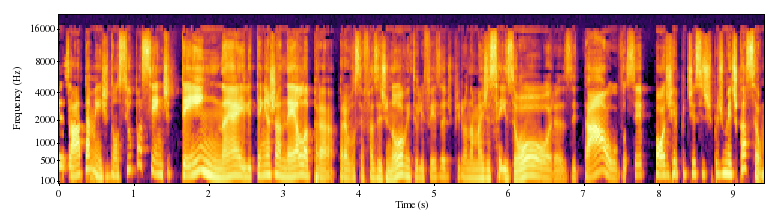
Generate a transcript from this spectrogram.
Exatamente. Então, se o paciente tem, né, ele tem a janela para você fazer de novo, então ele fez a dipirona mais de seis horas e tal, você pode repetir esse tipo de medicação.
